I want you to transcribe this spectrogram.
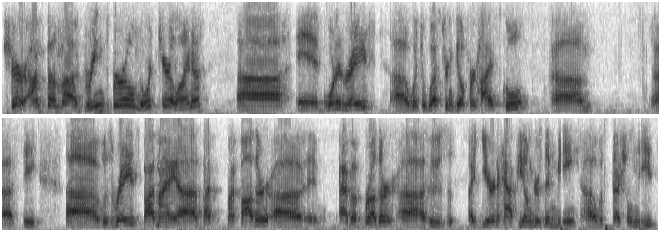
Sure, I'm from uh, Greensboro, North Carolina, uh, and born and raised. Uh, went to Western Guilford High School. Um, uh, see, uh, was raised by my uh, by my father. Uh, I have a brother uh, who's a year and a half younger than me uh, with special needs.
